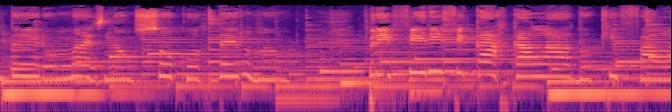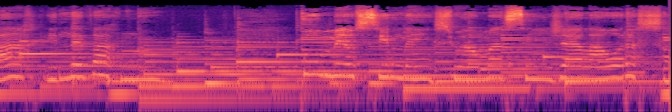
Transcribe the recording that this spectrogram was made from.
Cordeiro, mas não sou cordeiro, não. Preferi ficar calado que falar e levar não silêncio é uma singela oração,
